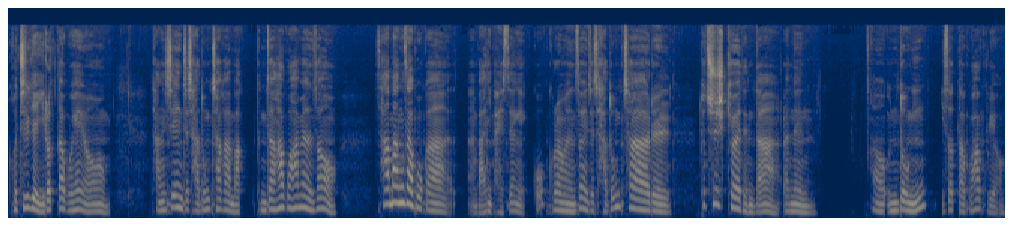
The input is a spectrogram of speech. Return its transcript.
거칠게 일었다고 해요. 당시에 이제 자동차가 막 등장하고 하면서 사망 사고가 많이 발생했고 그러면서 이제 자동차를 퇴출시켜야 된다라는 어, 운동이 있었다고 하고요.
